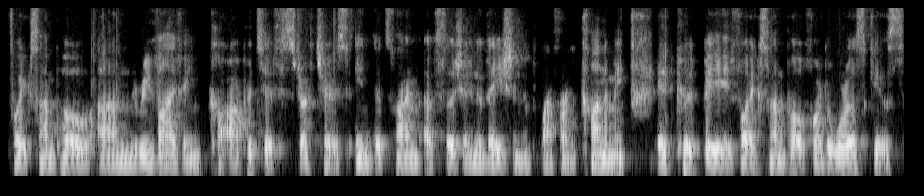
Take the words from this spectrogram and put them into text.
for example, um, reviving cooperative structures in the time of social social innovation and platform economy. It could be, for example, for the WorldSkills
